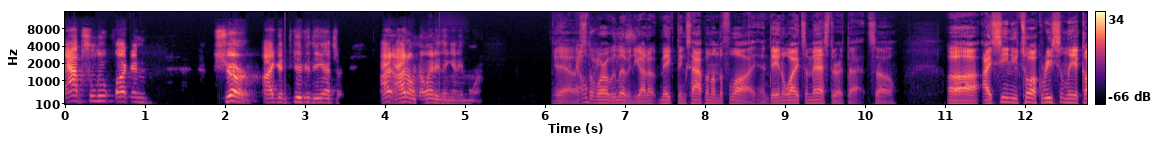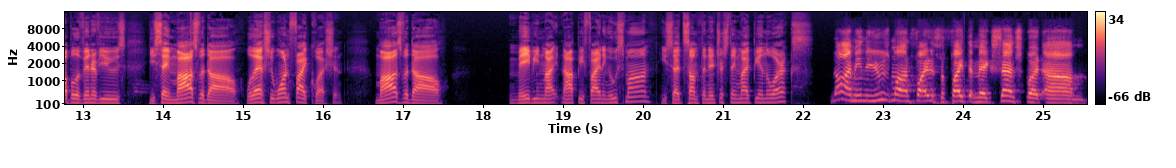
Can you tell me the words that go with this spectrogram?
absolute fucking sure. I could give you the answer. I, I don't know anything anymore. Yeah, that's the world we live in. You got to make things happen on the fly, and Dana White's a master at that. So, uh, I seen you talk recently, a couple of interviews. You say Masvidal. Well, actually, one fight question. Masvidal maybe might not be fighting Usman. You said something interesting might be in the works. No, I mean the Usman fight is the fight that makes sense, but um,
